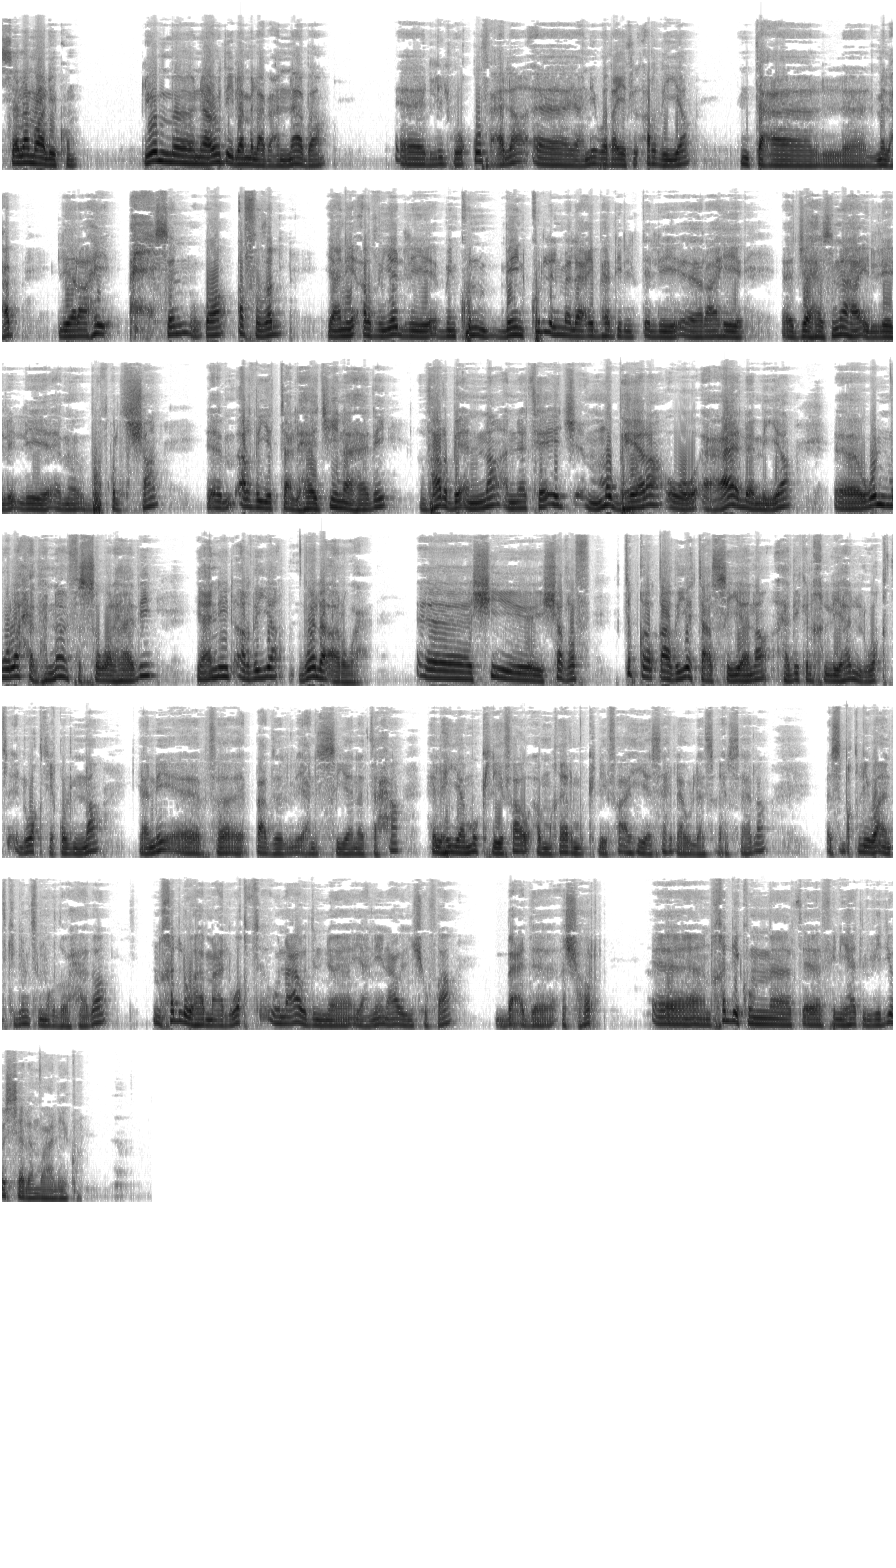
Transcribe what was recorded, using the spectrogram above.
السلام عليكم. اليوم نعود إلى ملعب عنابة آه، للوقوف على آه، يعني وضعية الأرضية نتاع الملعب اللي راهي أحسن وأفضل يعني أرضية اللي بنكون بين كل الملاعب هذه اللي راهي جهزناها لبطولة الشان أرضية تاع الهاجينة هذه ظهر بأن النتائج مبهرة وعالمية آه، والملاحظ هنا في الصور هذه يعني الأرضية ولا أروع. آه شيء يشرف تبقى القضية تاع الصيانة هذيك نخليها للوقت الوقت يقول لنا يعني آه بعد يعني الصيانة تاعها هل هي مكلفة أم غير مكلفة هي سهلة ولا غير سهلة. سبق لي وان تكلمت في الموضوع هذا. نخلوها مع الوقت ونعاود يعني نعاود نشوفها بعد أشهر. آه نخليكم في نهاية الفيديو. السلام عليكم.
